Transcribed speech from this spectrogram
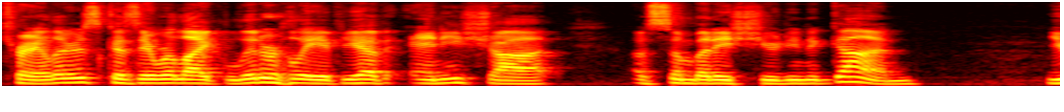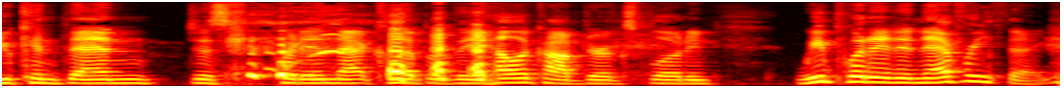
trailers because they were like literally if you have any shot of somebody shooting a gun, you can then just put in that clip of the helicopter exploding. We put it in everything.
